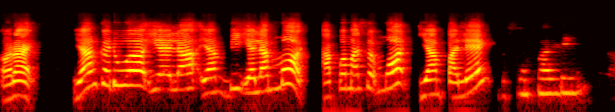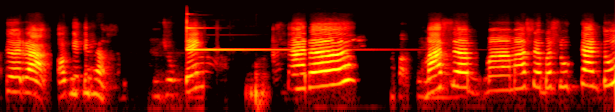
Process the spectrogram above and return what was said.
Alright. Yang kedua ialah yang B ialah mod. Apa maksud mod? Yang paling Yang paling kerap. Okey, tengok. Tengok. Antara masa ma- masa bersukan tu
